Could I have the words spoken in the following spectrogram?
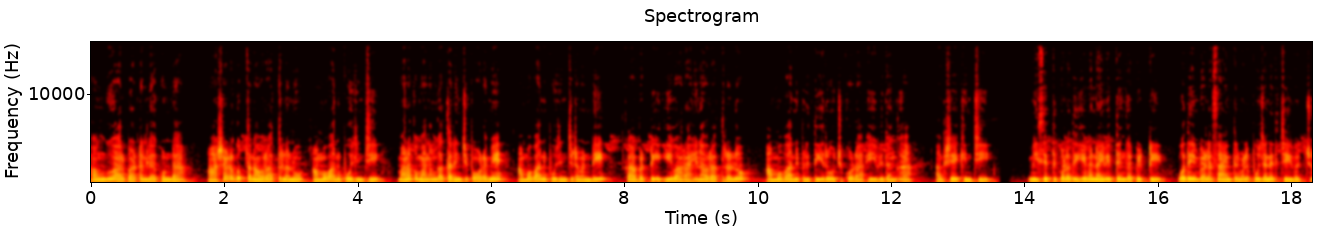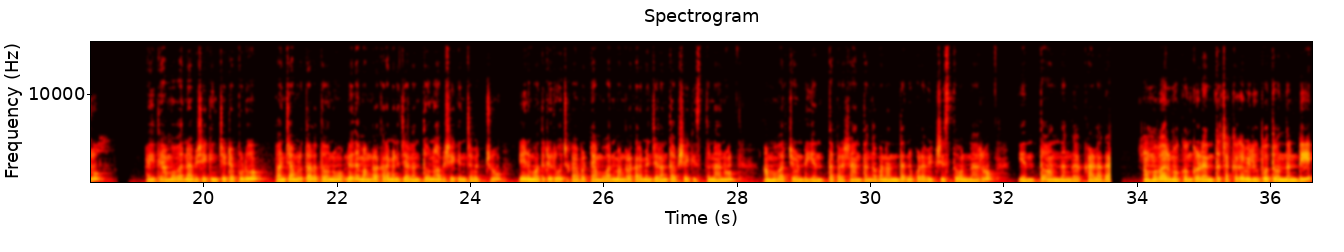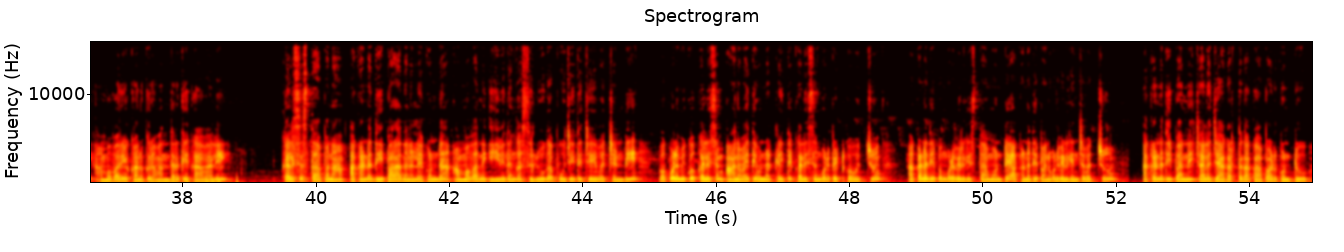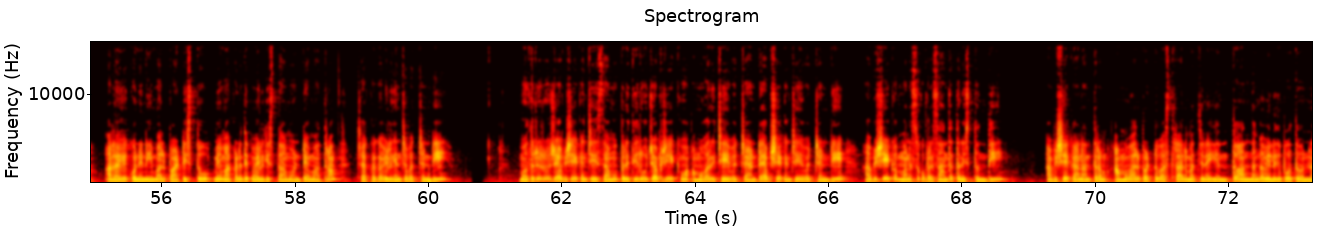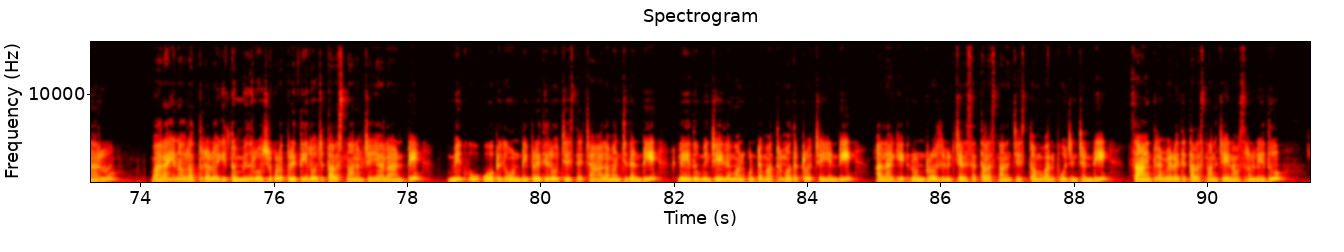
హంగు ఆర్భాటం లేకుండా ఆషాఢగుప్త నవరాత్రులను అమ్మవారిని పూజించి మనకు మనంగా తరించిపోవడమే అమ్మవారిని పూజించడం అండి కాబట్టి ఈ వారాహి నవరాత్రులలో అమ్మవారిని ప్రతిరోజు కూడా ఈ విధంగా అభిషేకించి మీ శక్తి కొలది ఏమైనా నైవేద్యంగా పెట్టి ఉదయం వేళ సాయంత్రం వేళ పూజ అనేది చేయవచ్చు. అయితే అమ్మవారిని అభిషేకించేటప్పుడు పంచామృతాలతోనూ లేదా మంగళకరమైన జలంతోనూ అభిషేకించవచ్చు. నేను మొదటి రోజు కాబట్టి అమ్మవారిని మంగళకరమైన జలంతో అభిషేకిస్తున్నాను. అమ్మవారు చూడండి ఎంత ప్రశాంతంగా మనందరిని కూడా వీక్షిస్తూ ఉన్నారు. ఎంతో అందంగా కళగా. అమ్మవారి ముఖం కూడా ఎంతో చక్కగా వెలిగిపోతూ ఉందండి. అమ్మవారి యొక్క అనుగ్రహం అందరికీ కావాలి. కలిసి స్థాపన అఖండ దీపారాధన లేకుండా అమ్మవారిని ఈ విధంగా సులువుగా పూజ అయితే చేయవచ్చండి. ఒకవేళ మీకు కలిసం ఆనవాయితీ ఉన్నట్లయితే కలిసం కూడా పెట్టుకోవచ్చు. అఖండ దీపం కూడా వెలిగిస్తాము అంటే అఖండ దీపాన్ని కూడా వెలిగించవచ్చు. అఖండ దీపాన్ని చాలా జాగ్రత్తగా కాపాడుకుంటూ అలాగే కొన్ని నియమాలు పాటిస్తూ మేము అఖండ దీపం వెలిగిస్తాము అంటే మాత్రం చక్కగా వెలిగించవచ్చండి. మొదటి రోజు అభిషేకం చేశాము. ప్రతిరోజు అభిషేకం అమ్మవారికి చేయవచ్చా అంటే అభిషేకం చేయవచ్చండి. అభిషేకం మనసుకు ప్రశాంతతనిస్తుంది. అభిషేకానంతరం అమ్మవారి పట్టు వస్త్రాల మధ్యన ఎంతో అందంగా వెలిగిపోతూ ఉన్నారు. వరాహి నవరాత్రులలో ఈ తొమ్మిది రోజులు కూడా ప్రతిరోజు తలస్నానం చేయాలా అంటే మీకు ఓపిక ఉండి ప్రతిరోజు చేస్తే చాలా మంచిదండి. లేదు మేము చేయలేము అనుకుంటే మాత్రం మొదటి రోజు చేయండి. అలాగే రెండు రోజులు విడిచైనా సరే తలస్నానం చేస్తూ అమ్మవారిని పూజించండి. సాయంత్రం వేళ అయితే తలస్నానం చేయనవసరం లేదు.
